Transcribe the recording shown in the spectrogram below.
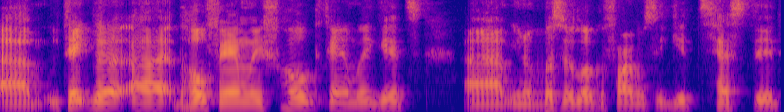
um, we take the uh, the whole family, whole family gets um, you know, goes to the local pharmacy, get tested,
